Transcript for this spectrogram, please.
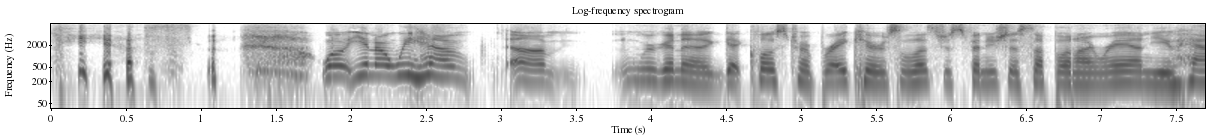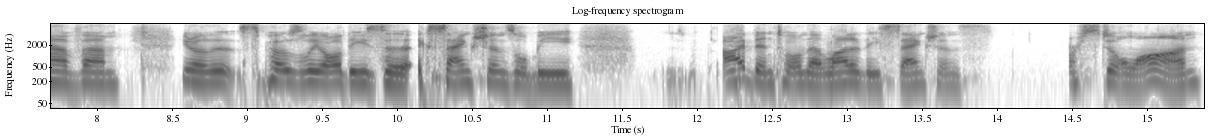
yes. Well, you know, we have. Um, we're going to get close to a break here, so let's just finish this up on Iran. You have, um, you know, supposedly all these uh, sanctions will be. I've been told that a lot of these sanctions are still on,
